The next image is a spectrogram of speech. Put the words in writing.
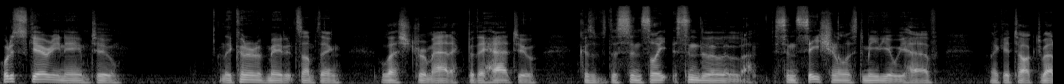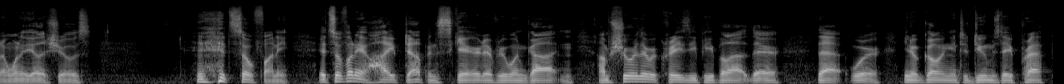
What a scary name, too. They couldn't have made it something less dramatic, but they had to because of the sensla- sensationalist media we have, like I talked about on one of the other shows. It's so funny. It's so funny how hyped up and scared everyone got, and I'm sure there were crazy people out there that were, you know, going into doomsday prep.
